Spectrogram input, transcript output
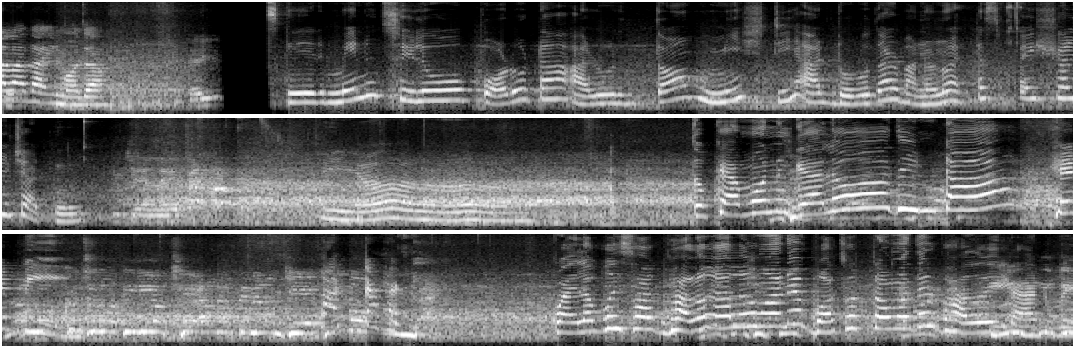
আলাদাই মজা। আজকের মেনু ছিল পরোটা আলুর দম মিষ্টি আর দোরোদার বানানো একটা স্পেশাল চাটনি। তো কেমন গেল দিনটা? হ্যাপি পয়লা বৈশাখ ভালো গেল মানে বছরটা আমাদের ভালোই কাটবে।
